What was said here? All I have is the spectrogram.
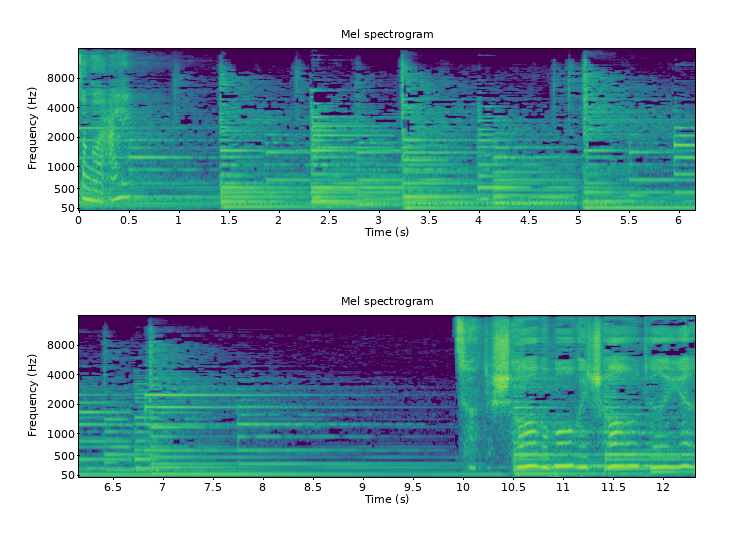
送阿狸。曾经说过不会抽的烟，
